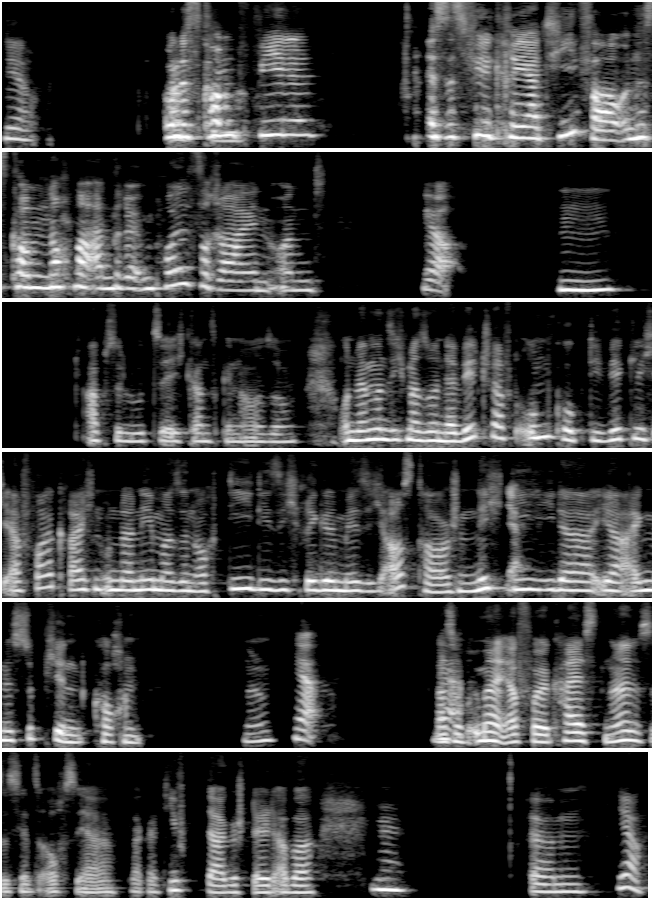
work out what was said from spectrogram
Ja. Und Absolut. es kommt viel, es ist viel kreativer und es kommen nochmal andere Impulse rein und ja. Mhm. Absolut, sehe ich ganz genauso. Und wenn man sich mal so in der Wirtschaft umguckt, die wirklich erfolgreichen Unternehmer sind auch die, die sich regelmäßig austauschen, nicht ja. die, die da ihr eigenes Süppchen kochen. Ne? Ja. Was ja. auch immer Erfolg heißt, ne? Das ist jetzt auch sehr plakativ dargestellt, aber mhm. ähm, ja,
